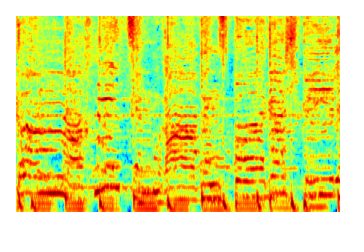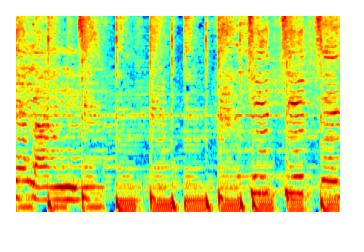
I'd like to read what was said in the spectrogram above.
Komm, mach mit im Ravensburger Spieleland. Du, du, du.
